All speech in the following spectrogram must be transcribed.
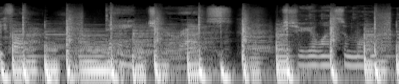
before. Dangerous. You sure you want some more?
